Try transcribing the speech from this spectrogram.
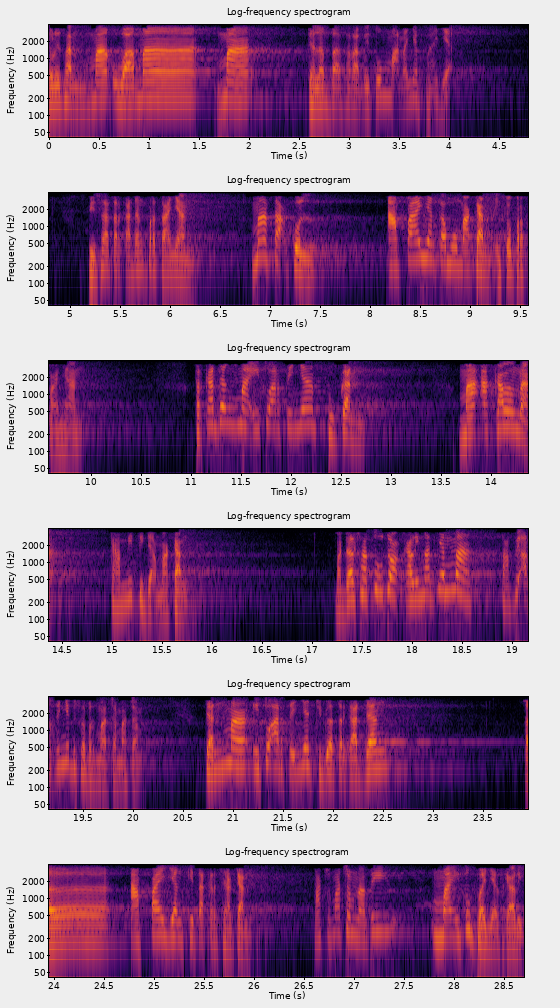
tulisan ma, wa ma, ma, dalam bahasa Arab itu maknanya banyak. Bisa terkadang pertanyaan. Matakul. Apa yang kamu makan? Itu pertanyaan. Terkadang ma itu artinya bukan. Ma akalna. Kami tidak makan. Padahal satu kalimatnya ma. Tapi artinya bisa bermacam-macam. Dan ma itu artinya juga terkadang eh, apa yang kita kerjakan. Macam-macam nanti ma itu banyak sekali.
